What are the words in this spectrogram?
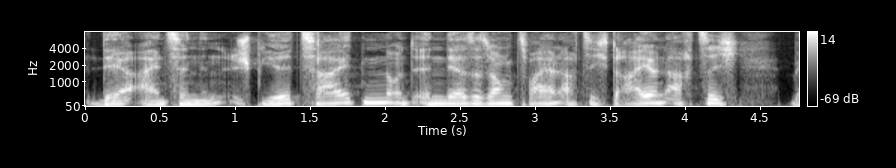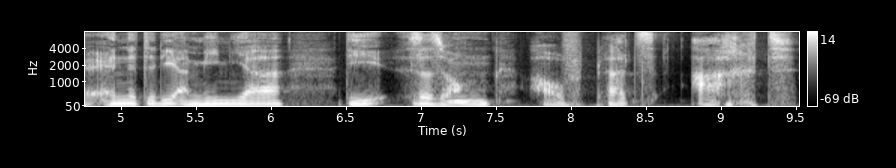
der einzelnen Spielzeiten und in der Saison 82-83 beendete die Arminia die Saison auf Platz 8.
